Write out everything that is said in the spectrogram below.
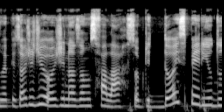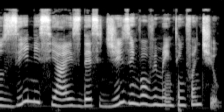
No episódio de hoje, nós vamos falar sobre dois períodos iniciais desse desenvolvimento infantil,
